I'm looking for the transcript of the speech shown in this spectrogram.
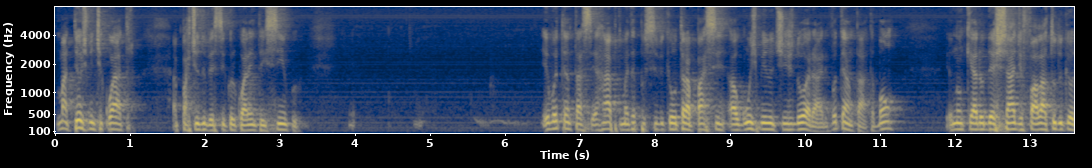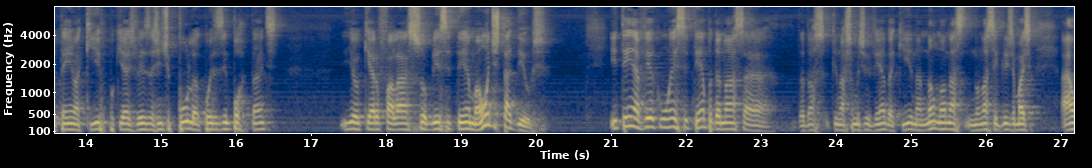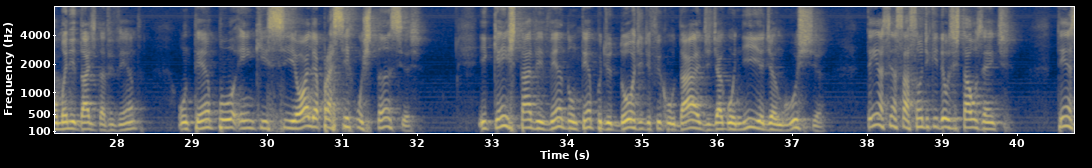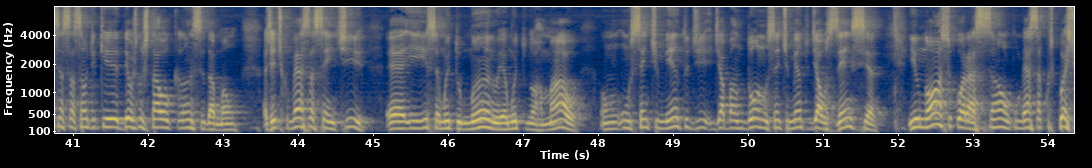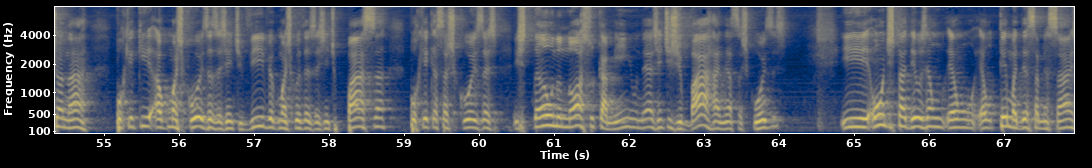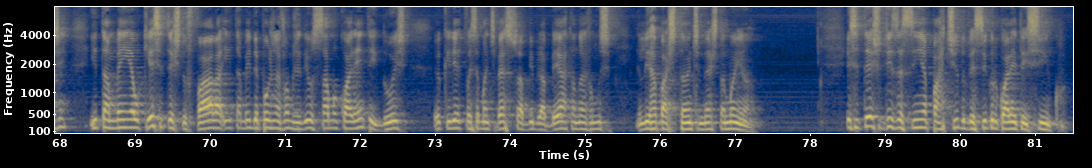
Mateus 24, a partir do versículo 45. Eu vou tentar ser rápido, mas é possível que eu ultrapasse alguns minutinhos do horário. Vou tentar, tá bom? Eu não quero deixar de falar tudo que eu tenho aqui, porque às vezes a gente pula coisas importantes. E eu quero falar sobre esse tema: onde está Deus? E tem a ver com esse tempo da nossa, da nossa que nós estamos vivendo aqui, não na, na nossa igreja, mas a humanidade está vivendo. Um tempo em que se olha para as circunstâncias e quem está vivendo um tempo de dor, de dificuldade, de agonia, de angústia, tem a sensação de que Deus está ausente. Tem a sensação de que Deus não está ao alcance da mão. A gente começa a sentir, é, e isso é muito humano, é muito normal, um, um sentimento de, de abandono, um sentimento de ausência, e o nosso coração começa a questionar por que, algumas coisas a gente vive, algumas coisas a gente passa, por que, que essas coisas estão no nosso caminho, né? a gente esbarra nessas coisas. E onde está Deus é, um, é, um, é o tema dessa mensagem, e também é o que esse texto fala, e também depois nós vamos ler o Salmo 42. Eu queria que você mantivesse sua Bíblia aberta, nós vamos ler bastante nesta manhã. Esse texto diz assim, a partir do versículo 45:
